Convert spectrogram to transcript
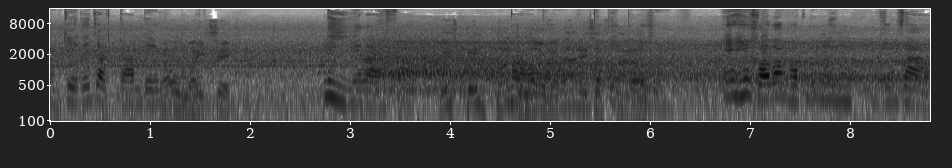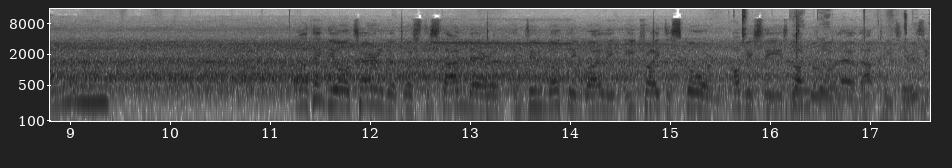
สังเกตได้จากการเดิน Well waited. หนีอะไร He's been มา bundled ครับ over. That is ก็ a เปลี่ยนตัว foul. เฉยให้ให้เขาบ้างครับลูกหนึงสงสาร Well, I think the alternative was to stand there and, and do nothing while he, he tried to score. And obviously, he's not Yeah, going to yeah. allow that, Peter, is he?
